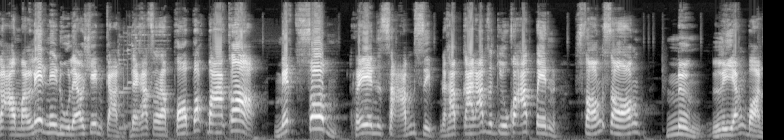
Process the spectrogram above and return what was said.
ก็เอามาเล่นให้ดูแล้วเช่นกันนะครับสำหรับพอลป็อกบาก็เม็ดส้มเทรน30 นะครับ การอัพสกิลก็อัพเป็น 2 2 1 เลี้ยงบอล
